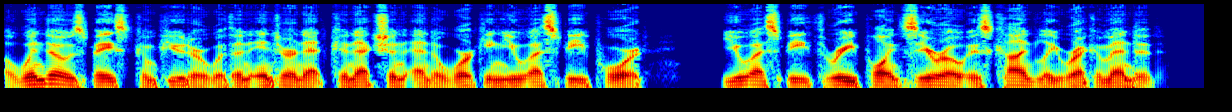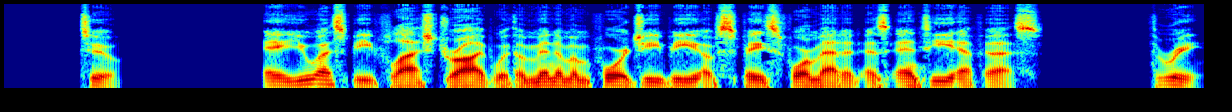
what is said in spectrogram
A Windows-based computer with an internet connection and a working USB port, USB 3.0 is kindly recommended. 2. A USB flash drive with a minimum 4 GB of space formatted as NTFS. 3.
